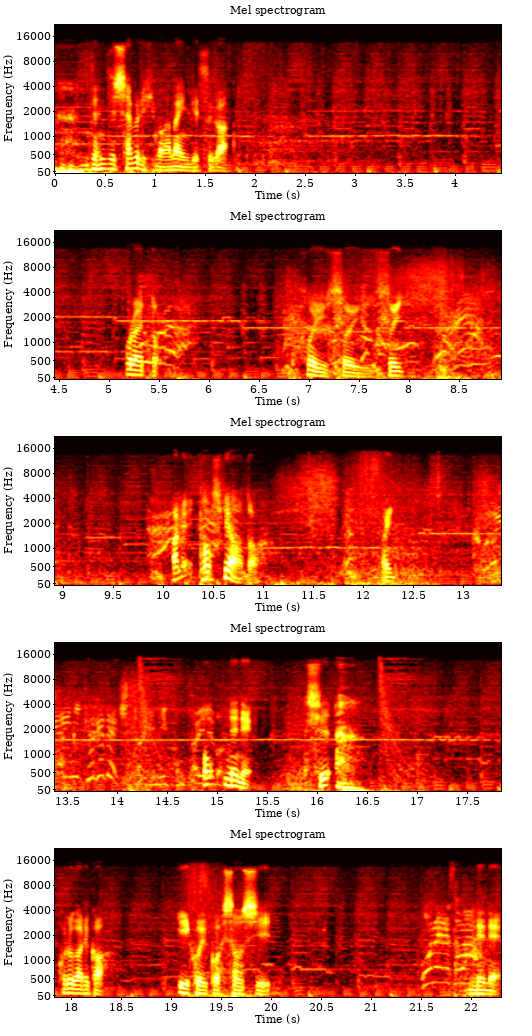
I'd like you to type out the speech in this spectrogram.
全然喋る暇がないんですが。ほらえっと。そいそいそい。あれ？倒しきれなかった？はい。おねえねえ。し これがあれか。いい子いい子してほしい。ねえね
